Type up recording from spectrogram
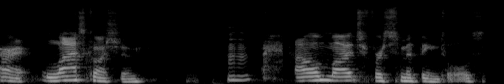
All right, last question. Mhm. How much for smithing tools?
